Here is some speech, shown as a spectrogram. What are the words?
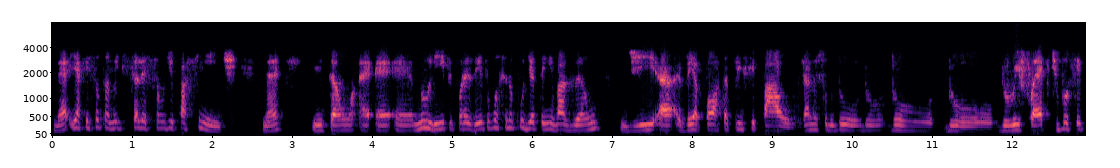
né? E a questão também de seleção de paciente, né? Então, é, é, é, no LIP, por exemplo, você não podia ter invasão de uh, ver a porta principal. Já no estudo do, do, do, do, do Reflect, você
